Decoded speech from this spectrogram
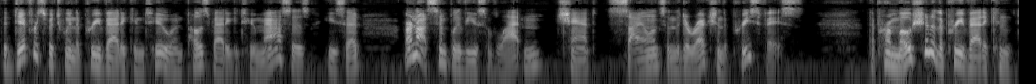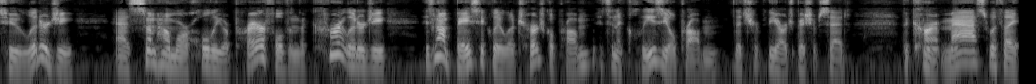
The difference between the pre Vatican II and post Vatican II Masses, he said, are not simply the use of Latin, chant, silence, and the direction the priest face. The promotion of the pre Vatican II liturgy as somehow more holy or prayerful than the current liturgy is not basically a liturgical problem, it's an ecclesial problem, the, the Archbishop said. The current Mass, with a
